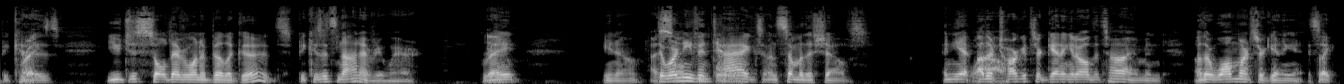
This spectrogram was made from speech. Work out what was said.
because you just sold everyone a bill of goods because it's not everywhere, right? You know, I there weren't even people- tags on some of the shelves, and yet other Targets are getting it all the time, and other WalMarts are getting it. It's like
